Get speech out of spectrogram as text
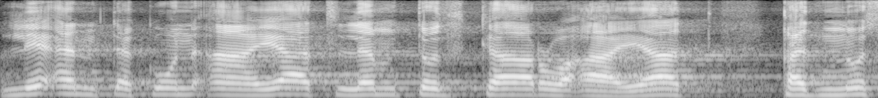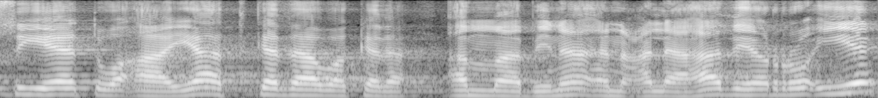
لأن تكون آيات لم تذكر وآيات قد نسيت وآيات كذا وكذا. أما بناء على هذه الرؤية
